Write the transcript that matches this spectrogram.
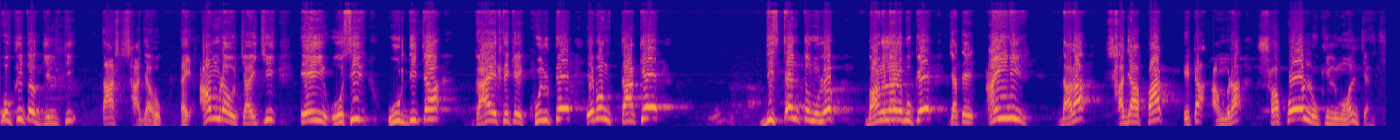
প্রকৃত গিলটি তার সাজা হোক। তাই আমরাও চাইছি এই ওসির উর্দিটা গায়ে থেকে খুলতে এবং তাকে দৃষ্টান্তমূলক বাংলার বুকে যাতে আইনির দ্বারা সাজা পাক। এটা আমরা সকল উকিল মহল চাইছি।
